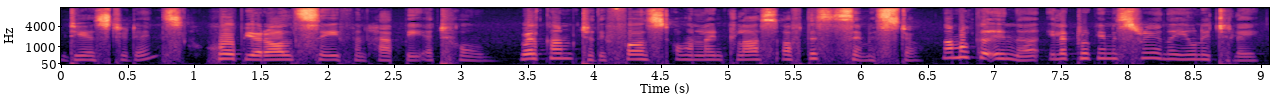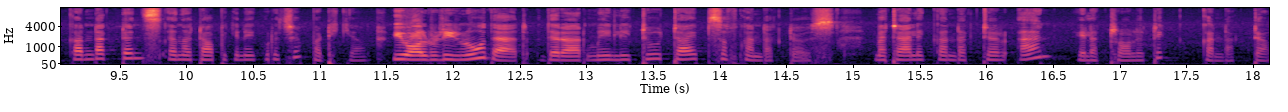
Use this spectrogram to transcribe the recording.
Dear students, hope you're all safe and happy at home. Welcome to the first online class of this semester. നമുക്ക് ഇന്ന് ഇലക്ട്രോ കെമിസ്ട്രി എന്ന യൂണിറ്റിലെ കണ്ടക്ടൻസ് എന്ന ടോപ്പിക്കിനെ കുറിച്ച് പഠിക്കാം you already know that there are mainly two types of conductors metallic conductor and electrolytic conductor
